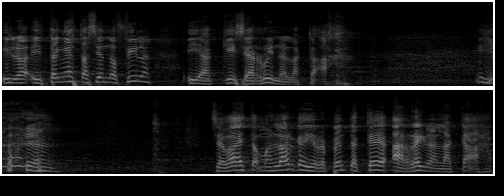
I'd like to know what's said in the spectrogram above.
Y, y está en esta haciendo fila. Y aquí se arruina la caja. Y se va esta más larga y de repente aquí arreglan la caja.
